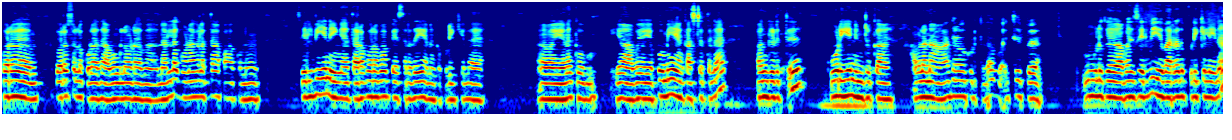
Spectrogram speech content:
குறை குறை சொல்லக்கூடாது. அவங்களோட நல்ல குணங்களை தான் பார்க்கணும். செல்வியை நீங்கள் தரக்குறைவாக பேசுகிறதே எனக்கு பிடிக்கல. எனக்கு அவள் எப்போவுமே என் கஷ்டத்தில் பங்கெடுத்து கூடயே நின்றுருக்கா அவளை நான் ஆதரவு கொடுத்து தான் வச்சுருப்பேன். உங்களுக்கு அவள் செல்வி வர்றது பிடிக்கலைன்னா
